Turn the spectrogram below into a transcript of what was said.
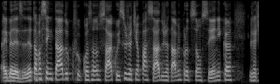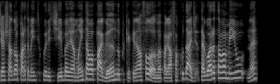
Aí, beleza. Eu tava sentado, co- coçando o saco. Isso já tinha passado, já tava em produção cênica. Já tinha achado um apartamento em Curitiba. Minha mãe tava pagando, porque que ela falou, ela vai pagar a faculdade. Até agora eu tava meio, né?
